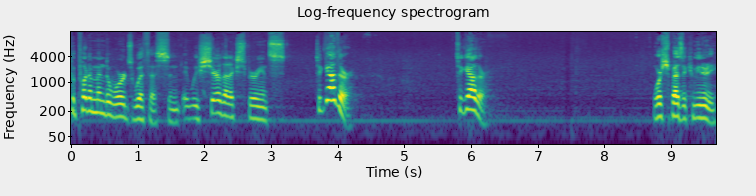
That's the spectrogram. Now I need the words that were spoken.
to put them into words with us. And we share that experience together. Together. Worship as a community.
